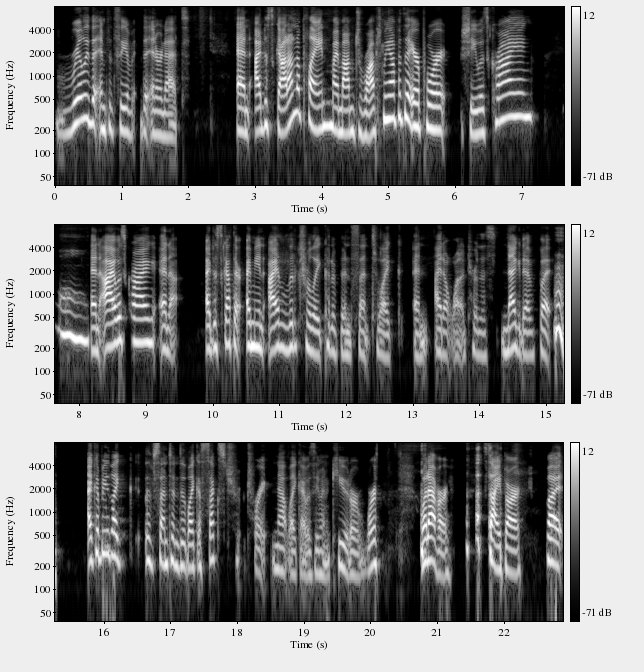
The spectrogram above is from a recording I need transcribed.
really the infancy of the internet. And I just got on a plane. My mom dropped me off at the airport. She was crying Oh, and I was crying and I- just got there. I mean, I literally could have been sent to like, and I don't want to turn this negative, but Hmm. I could be like have sent into like a sex trade. trait. Not like I was even cute or worth whatever sidebar, but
